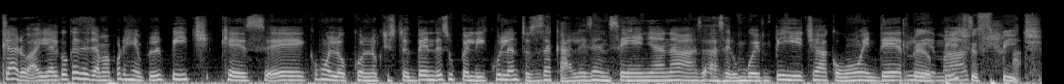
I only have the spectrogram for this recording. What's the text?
claro, hay algo que se llama, por ejemplo, el pitch, que es eh, como lo con lo que usted vende su película. Entonces acá les enseñan a, a hacer un buen pitch, a cómo venderlo y demás. pitch es speech.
